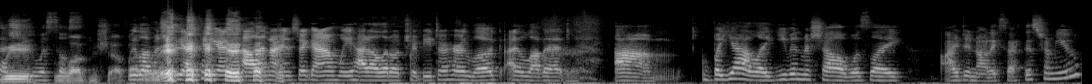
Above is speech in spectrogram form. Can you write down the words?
we she was so. love Michelle. we love Michelle. Yeah, can you guys tell in our Instagram we had a little tribute to her look. I love it. Um, but yeah, like even Michelle was like, I did not expect this from you,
